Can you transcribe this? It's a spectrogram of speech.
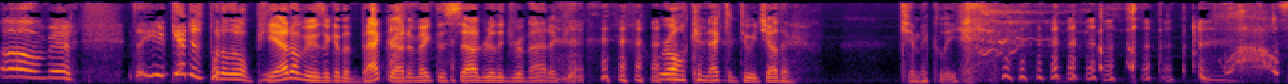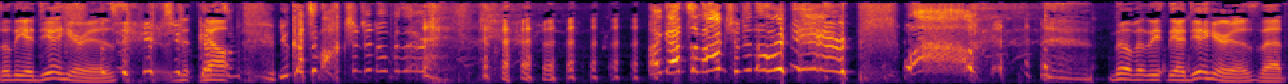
oh man, it's like you can't just put a little piano music in the background and make this sound really dramatic. We're all connected to each other chemically. wow. So the idea here is you got now some, you got some oxygen over there. I got some oxygen over here. Wow. no, but the the idea here is that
